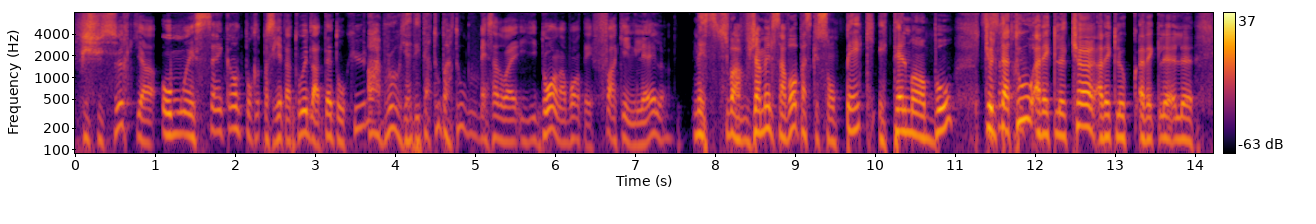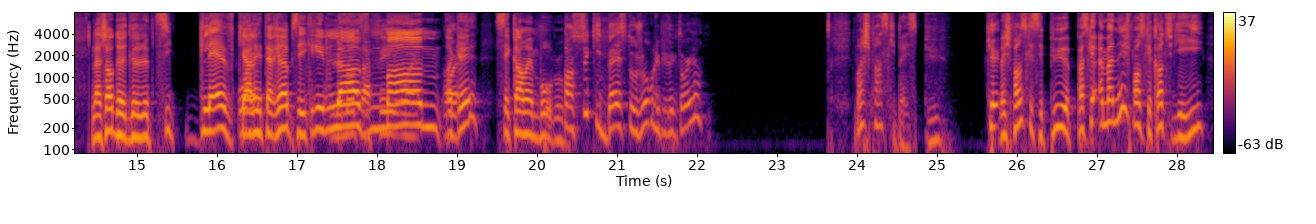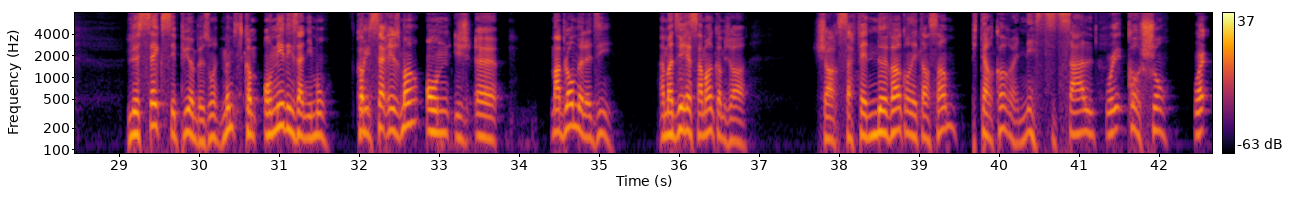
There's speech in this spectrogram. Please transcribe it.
Puis je suis sûr qu'il y a au moins 50% Parce qu'il est tatoué de la tête au cul. là. Ah, bro, il y a des tatous partout, bro. Mais ça doit... Il doit en avoir des fucking laits, là. Mais tu vas jamais le savoir parce que son pec est tellement beau que le ça tatou avec le cœur, avec le avec le, le, la genre de, de- le petit glaive qui est à l'intérieur, c'est écrit Love fille, Mom, ouais. Ouais. ok? C'est quand même beau, bro. Penses-tu qu'il baisse toujours, lui puis Victoria? Moi, je pense qu'il baisse plus. Mais je pense que c'est plus. Parce qu'à un moment donné, je pense que quand tu vieillis, le sexe, c'est plus un besoin. Même si, comme, on est des animaux. Comme, Oui. sérieusement, on. euh, ma blonde me l'a dit. Elle m'a dit récemment, comme genre, genre, ça fait 9 ans qu'on est ensemble, puis t'es encore un esti de sale Oui. cochon. Ouais.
